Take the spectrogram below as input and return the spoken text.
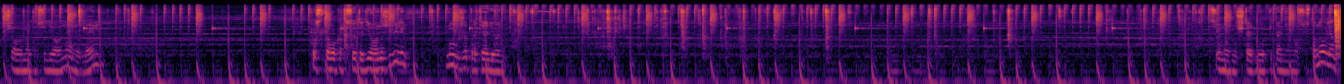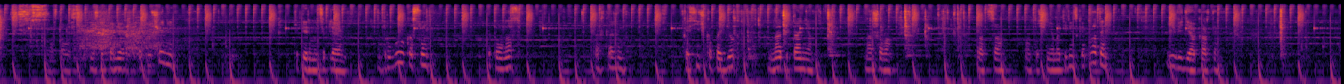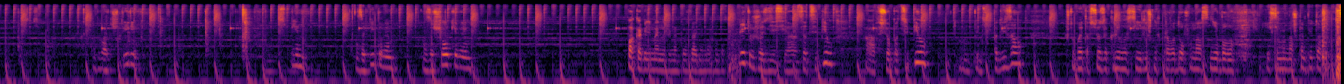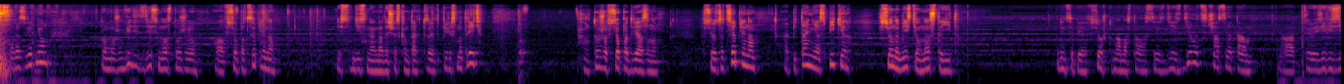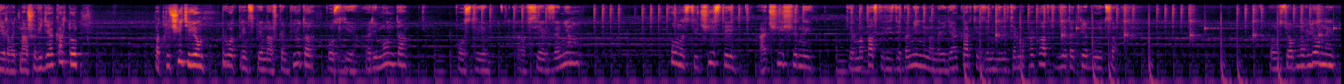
Сначала мы это все дело наживляем. После того, как все это дело наживили, мы уже протягиваем. Все, можно считать, блок питания у нас установлен. Несколько мелких подключений. Теперь мы цепляем другую косу. Это у нас, так скажем, косичка пойдет на питание нашего отца, а точнее материнской платы и видеокарты 24 спин запитываем защелкиваем по кабель менеджменту сзади можно посмотреть уже здесь я зацепил а, все подцепил в принципе подвязал чтобы это все закрылось и лишних проводов у нас не было. Если мы наш компьютер развернем, то можем видеть, здесь у нас тоже а, все подцеплено. Здесь единственное, надо сейчас контакт пересмотреть. Тоже все подвязано. Все зацеплено. А питание, спикер, все на месте у нас стоит. В принципе, все, что нам осталось здесь сделать сейчас, это отревизировать нашу видеокарту подключить ее. И вот, в принципе, наш компьютер после ремонта, после а, всех замен, полностью чистый, очищенный. Термопаста везде поменена, на видеокарте заменили термопрокладки, где-то требуется. Полностью обновленный,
